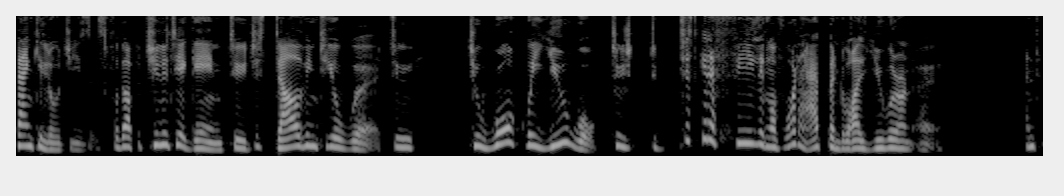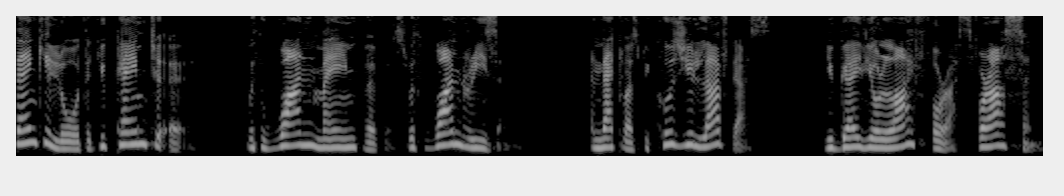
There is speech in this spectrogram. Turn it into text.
Thank you, Lord Jesus, for the opportunity again to just delve into your word, to, to walk where you walked, to, to just get a feeling of what happened while you were on earth. And thank you, Lord, that you came to earth with one main purpose, with one reason. And that was because you loved us, you gave your life for us, for our sin,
